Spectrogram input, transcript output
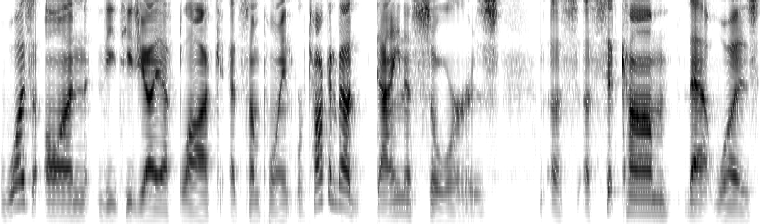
was on the TGIF block at some point. We're talking about Dinosaurs, a sitcom that was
